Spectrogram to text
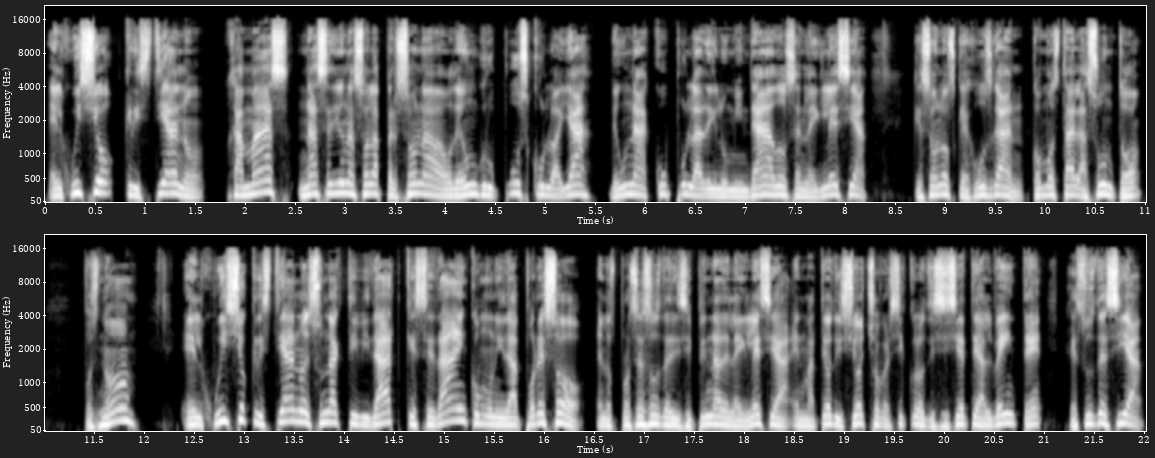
el juicio cristiano jamás nace de una sola persona o de un grupúsculo allá, de una cúpula de iluminados en la iglesia, que son los que juzgan cómo está el asunto. Pues no, el juicio cristiano es una actividad que se da en comunidad. Por eso, en los procesos de disciplina de la iglesia, en Mateo 18, versículos 17 al 20, Jesús decía,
